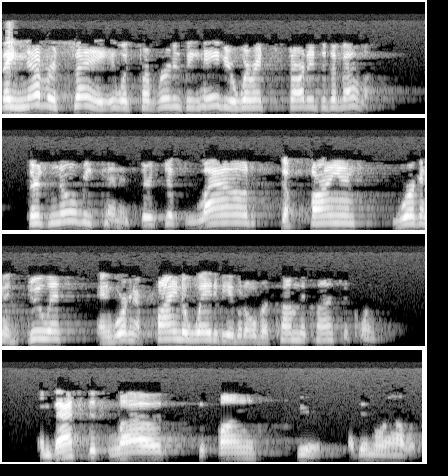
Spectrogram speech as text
They never say it was perverted behavior where it started to develop. There's no repentance. There's just loud, defiant, we're going to do it, and we're going to find a way to be able to overcome the consequences. And that's this loud, defiant spirit of immorality.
